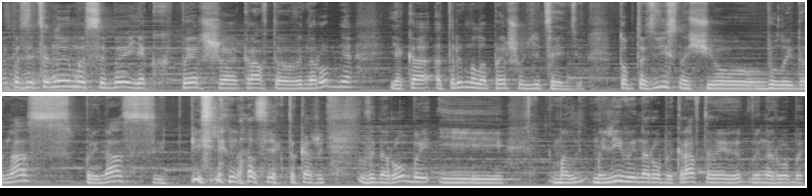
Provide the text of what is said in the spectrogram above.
Ми позиціонуємо себе як перша крафтова виноробня, яка отримала першу ліцензію. Тобто, звісно, що були до нас, при нас, після нас, як то кажуть, винороби і малі винороби, крафтові винороби.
